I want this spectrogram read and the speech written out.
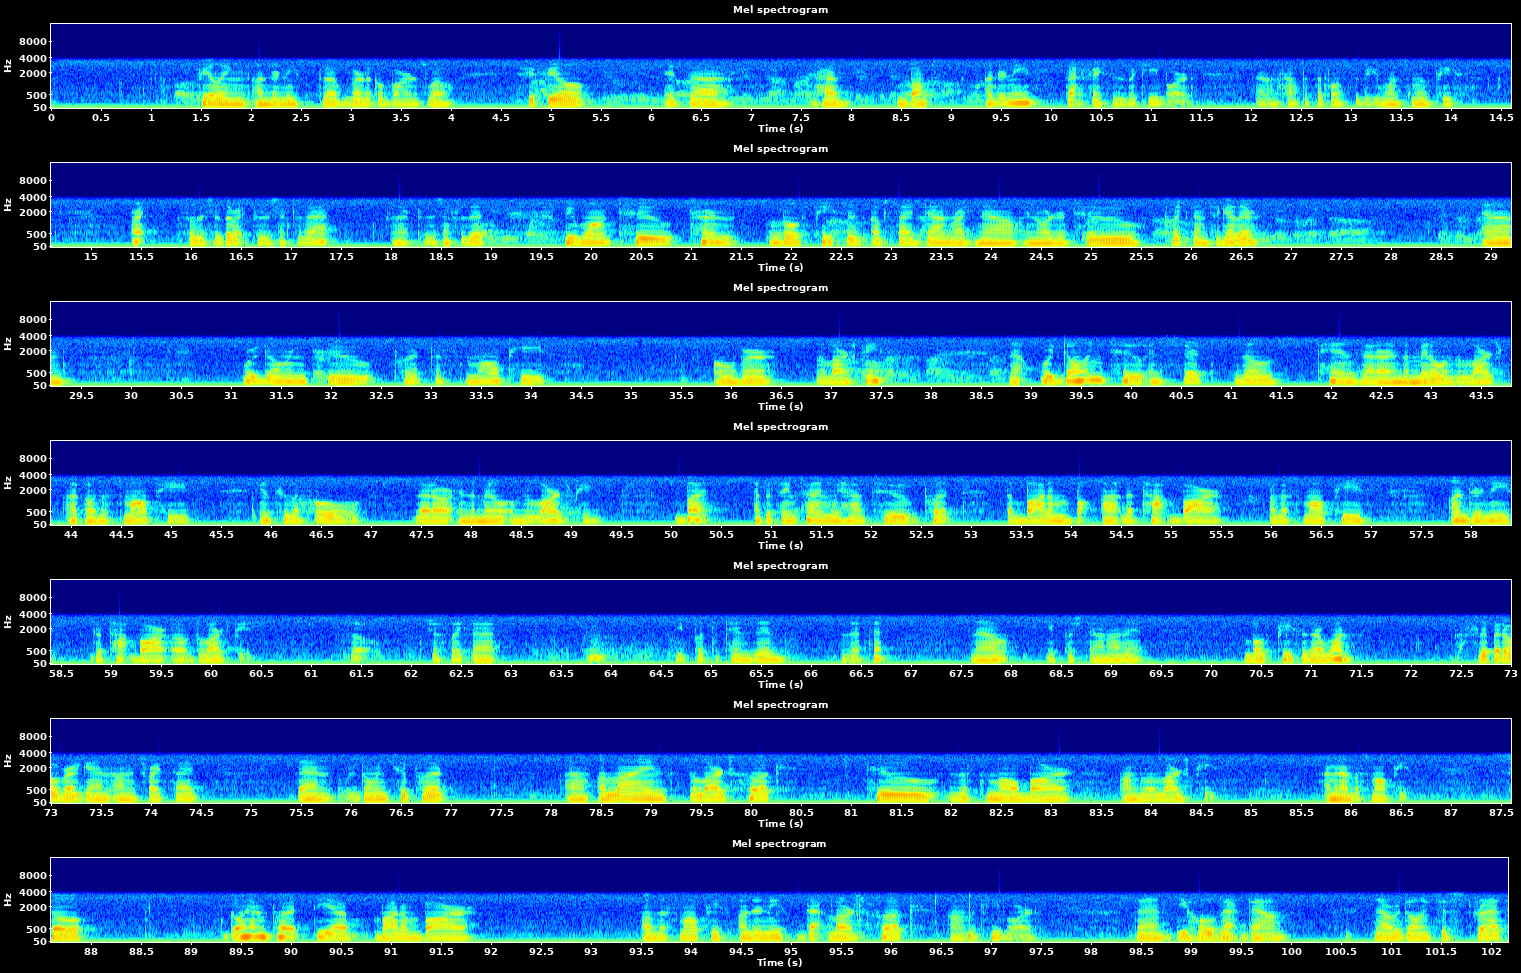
feeling underneath the vertical bar as well. If you feel it uh, has bumps underneath that faces the keyboard and on top it's supposed to be one smooth piece. Alright so this is the right position for that the right position for this. We want to turn both pieces upside down right now in order to click them together. And we're going to put the small piece over the large piece now we're going to insert those pins that are in the middle of the large uh, of the small piece into the holes that are in the middle of the large piece. But at the same time we have to put the bottom uh, the top bar of the small piece underneath the top bar of the large piece. So just like that you put the pins in and that's it. Now you push down on it both pieces are one flip it over again on its right side. Then we're going to put um, align the large hook to the small bar on the large piece. I mean on the small piece. So go ahead and put the uh, bottom bar of the small piece underneath that large hook on the keyboard. Then you hold that down. Now we're going to stretch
